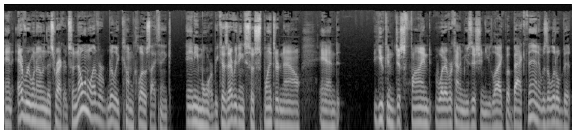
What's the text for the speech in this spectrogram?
and everyone owned this record. So no one will ever really come close, I think, anymore because everything's so splintered now, and you can just find whatever kind of musician you like. But back then, it was a little bit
